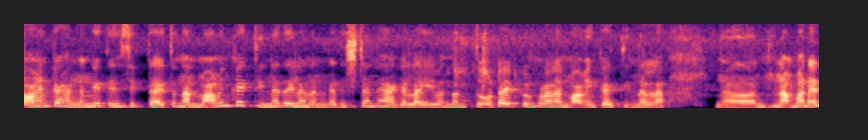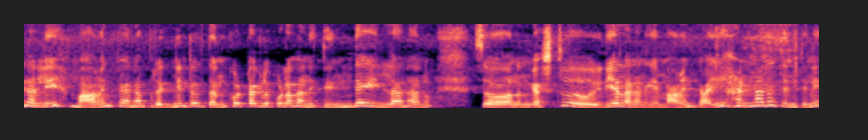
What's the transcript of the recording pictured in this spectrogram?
ಮಾವಿನಕಾಯಿ ಹಂಗಂಗೆ ತಿನ್, ಸಿಗ್ತಾ ಇತ್ತು. ನಾನು ಮಾವಿನಕಾಯಿ ತಿನ್ನೋದೇ ಇಲ್ಲ, ನನಗೆ ಅದು ಇಷ್ಟನೇ ಆಗಲ್ಲ. ಈ ಒಂದೊಂದು ತೋಟ ಇಟ್ಕೊಂಡು ಕೂಡ ನಾನು ಮಾವಿನಕಾಯಿ ತಿನ್ನಲ್ಲ. ನಮ್ಮ ಮನೆಯಲ್ಲಿ ಮಾವಿನಕಾಯಿನ ಪ್ರೆಗ್ನೆಂಟಲ್ಲಿ ತಂದುಕೊಟ್ಟಾಗಲೂ ಕೂಡ ನಾನು ತಿಂದೇ ಇಲ್ಲ ನಾನು. ಸೊ ನನಗೆ ಅಷ್ಟು ಹಿಡಿಯಲ್ಲ ನನಗೆ ಮಾವಿನಕಾಯಿ. ಹಣ್ಣಾದ್ರೂ ತಿಂತೀನಿ,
